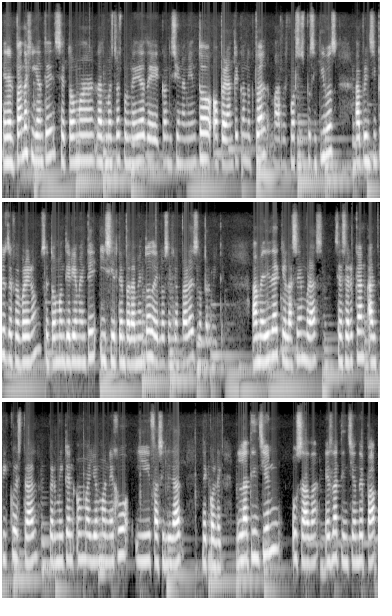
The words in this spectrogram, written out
En el panda gigante se toman las muestras por medio de condicionamiento operante conductual más refuerzos positivos. A principios de febrero se toman diariamente y si el temperamento de los ejemplares lo permite. A medida que las hembras se acercan al pico estral, permiten un mayor manejo y facilidad de colecta. La tinción usada es la tinción de PAP,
